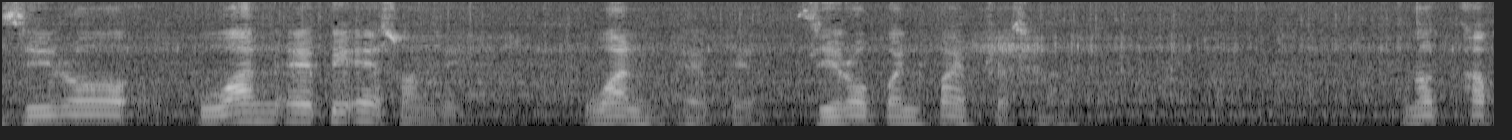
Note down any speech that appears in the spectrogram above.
zero 1 APS only. 1 APS 0.5 just now. Not up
